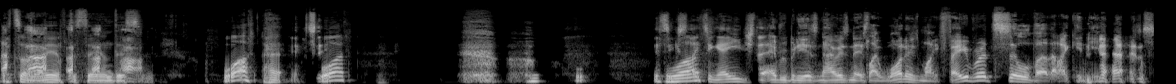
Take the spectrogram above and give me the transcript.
That's all I have to say on this. What? Uh, what? it's What? exciting age that everybody is now, isn't it? It's like, what is my favorite silver that I can use?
